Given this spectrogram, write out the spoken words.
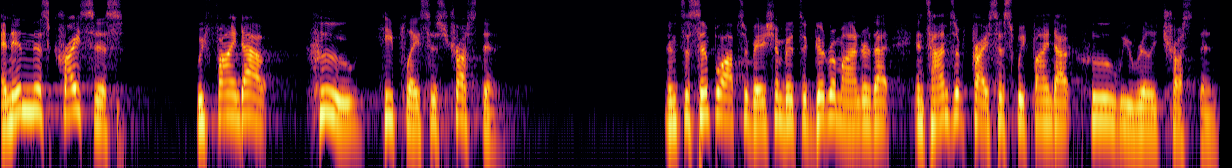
And in this crisis, we find out who he places trust in. And it's a simple observation, but it's a good reminder that in times of crisis, we find out who we really trust in,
